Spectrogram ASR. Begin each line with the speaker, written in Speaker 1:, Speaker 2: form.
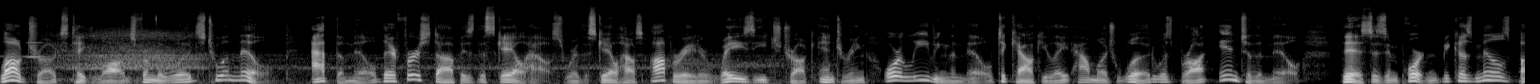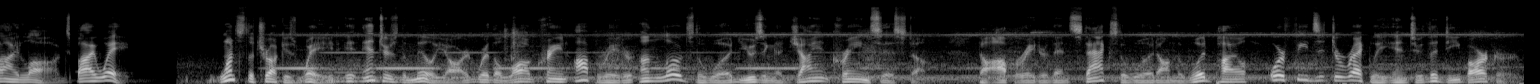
Speaker 1: Log trucks take logs from the woods to a mill. At the mill, their first stop is the scale house, where the scale house operator weighs each truck entering or leaving the mill to calculate how much wood was brought into the mill. This is important because mills buy logs by weight. Once the truck is weighed, it enters the mill yard where the log crane operator unloads the wood using a giant crane system. The operator then stacks the wood on the wood pile or feeds it directly into the debarker.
